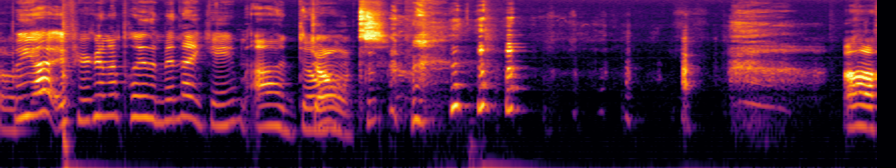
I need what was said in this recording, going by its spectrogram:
Oh. But yeah, if you're gonna play the midnight game, uh, don't. Don't. Ugh.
